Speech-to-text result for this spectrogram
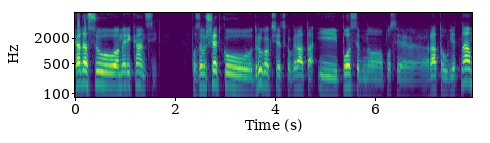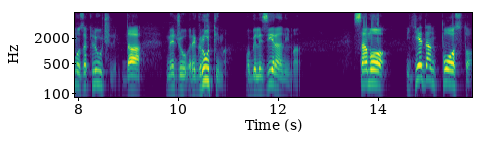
kada su Amerikanci po završetku drugog svjetskog rata i posebno poslije rata u Vjetnamu zaključili da među regrutima, mobiliziranima, samo 1%,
